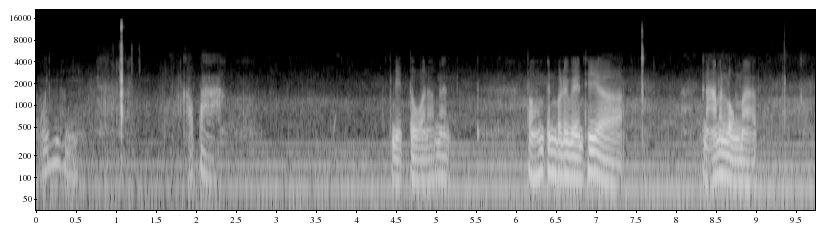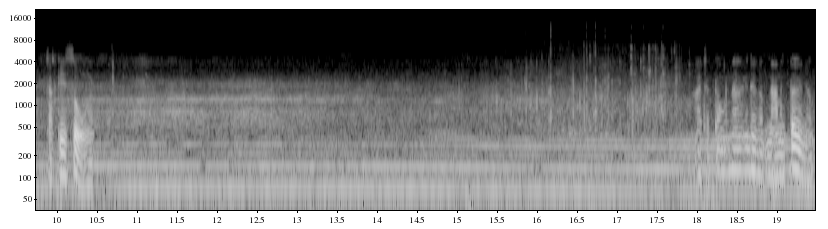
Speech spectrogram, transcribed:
โอ้ยเขาป่า มีตัวนะครับนั่น ตรงนั้นเป็นบริเวณที่เอ่อน้ำมันลงมา จากที่สูงครับ จะต้องนั่งนิดนึงกับน้ำมันตื้นครับ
